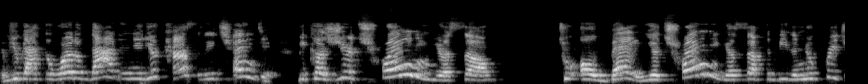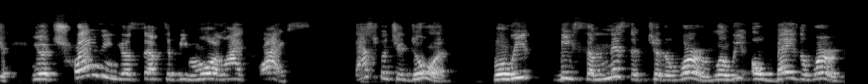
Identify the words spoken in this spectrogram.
If you got the word of God in you, you're constantly changing because you're training yourself to obey. You're training yourself to be the new creature. You're training yourself to be more like Christ. That's what you're doing. When we be submissive to the word, when we obey the word,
